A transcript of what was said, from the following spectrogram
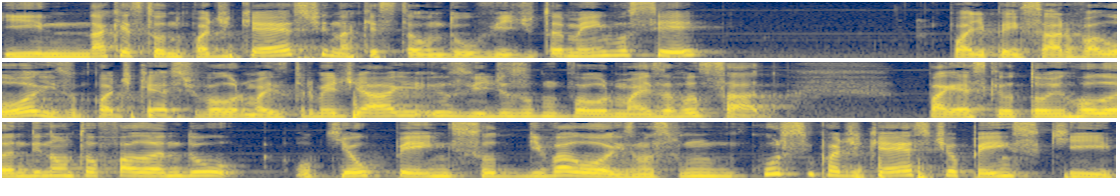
e na questão do podcast, na questão do vídeo também, você pode pensar valores, o podcast o valor mais intermediário e os vídeos um valor mais avançado. Parece que eu estou enrolando e não estou falando o que eu penso de valores, mas um curso em podcast eu penso que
